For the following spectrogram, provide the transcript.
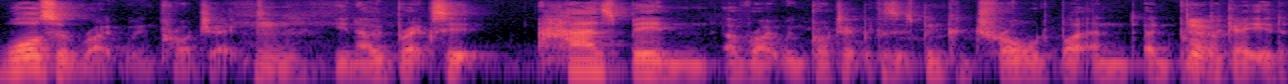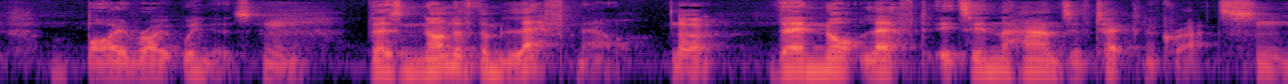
was a right wing project. Hmm. You know, Brexit has been a right wing project because it's been controlled by and, and Yeah. Hmm. propagated by right wingers. There's none of them left now. No, They're not left. It's in the hands of technocrats Hmm.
